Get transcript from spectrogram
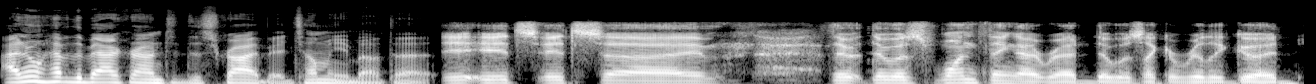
I don't have the background to describe it. Tell me about that. It's it's uh, there there was one thing I read that was like a really good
